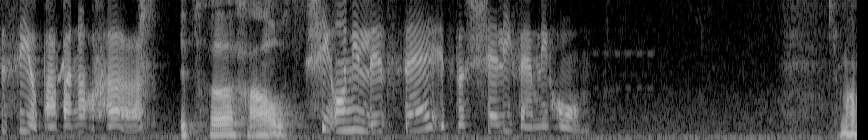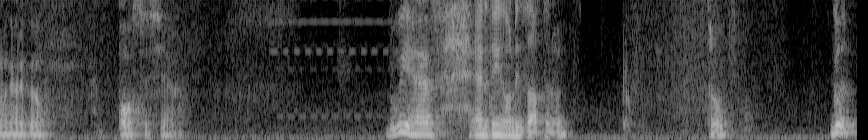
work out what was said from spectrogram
I'm there to see your papa, not her. It's her house. She only lives there. It's the Shelley family home. Mom, I gotta go. Boss is here. Do we have anything on this afternoon? No. Good.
